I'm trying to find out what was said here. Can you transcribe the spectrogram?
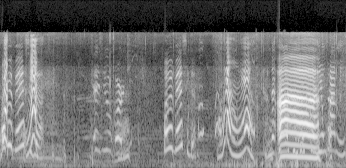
Vai beber, cigana. Vai beber, cigana. Ah. Um pra mim.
